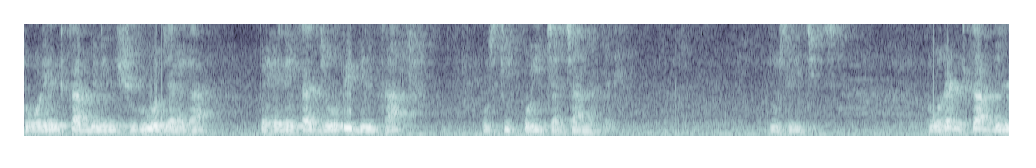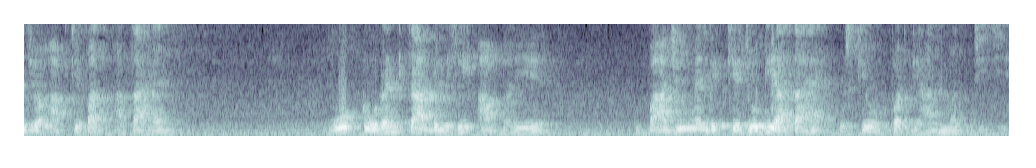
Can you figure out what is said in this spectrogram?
टोरेंट का बिलिंग शुरू हो जाएगा। पहले का जो भी बिल था, उसकी कोई चर्चा न करें। दूसरी चीज़। टोरेंट का बिल जो आपके पास आता है, वो टोरेंट का बिल ही आप भरिए, बाजू में लिख के जो भी आता है, उसके ऊपर ध्यान मत दीजिए।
